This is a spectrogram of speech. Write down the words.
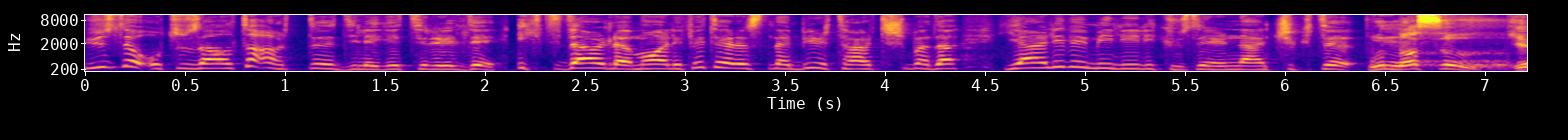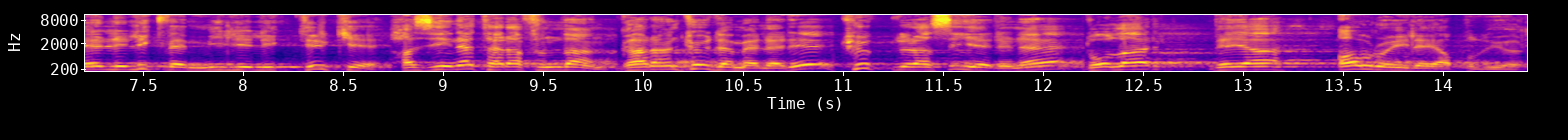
%36 arttığı dile getirildi. İktidarla muhalefet arasında bir tartışmada yerli ve millilik üzerinden çıktı. Bu nasıl yerlilik ve milliliktir ki hazine tarafından garanti ödemeleri Türk lirası yerine dolar veya avro ile yapılıyor.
